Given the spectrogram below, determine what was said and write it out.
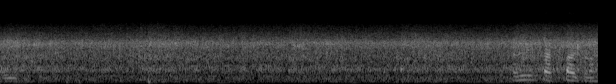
അത് കട്ടാക്കണം.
